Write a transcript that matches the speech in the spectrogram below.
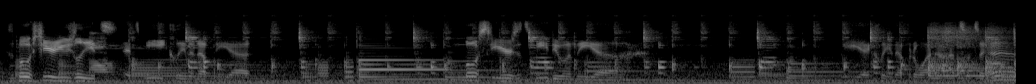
because most year usually it's it's me cleaning up the. Uh, most years it's me doing the. Uh, cleanup and whatnot. So it's like, eh.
